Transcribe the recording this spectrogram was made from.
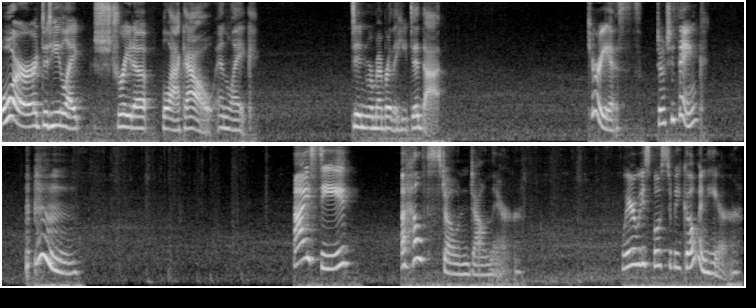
Or did he like straight up black out and like didn't remember that he did that? Curious don't you think? I see a health stone down there. Where are we supposed to be going here?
